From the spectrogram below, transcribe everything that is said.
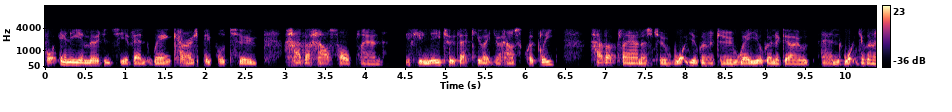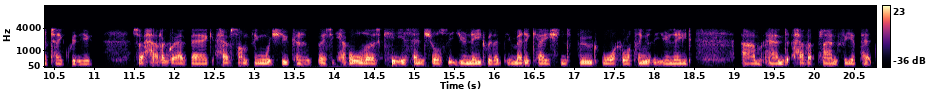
for any emergency event, we encourage people to have a household plan. If you need to evacuate your house quickly, have a plan as to what you're going to do, where you're going to go, and what you're going to take with you. So have a grab bag, have something which you can basically have all those key essentials that you need, whether it be medications, food, water, or things that you need, um, and have a plan for your pets.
